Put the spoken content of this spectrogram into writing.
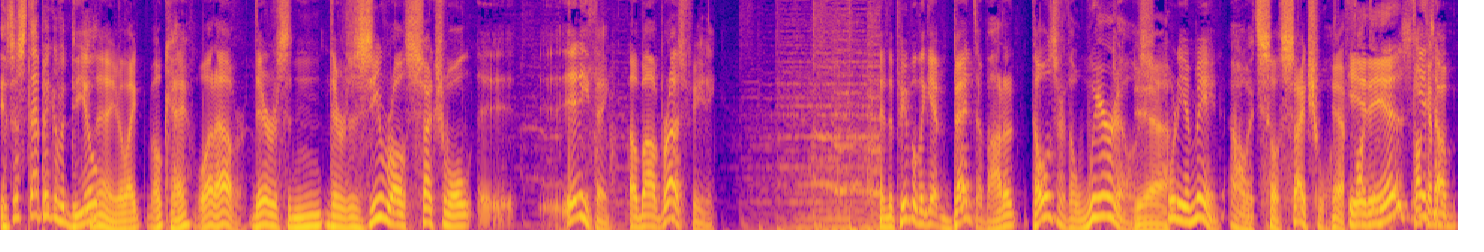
is this that big of a deal? Yeah, you're like, okay, whatever. There's n- there's zero sexual uh, anything about breastfeeding. And the people that get bent about it, those are the weirdos. Yeah. What do you mean? Oh, it's so sexual. Yeah, it fucking- it's fucking- a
